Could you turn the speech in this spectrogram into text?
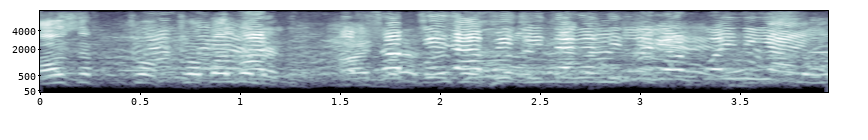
आओ सर चौपाल में बैठो। सब चीज़ आप ही जीतेंगे दिल्ली में और कोई नहीं आएगा।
